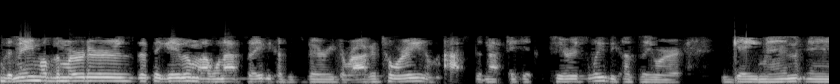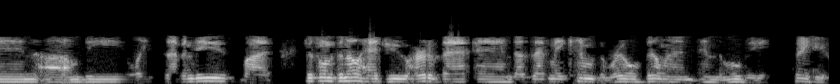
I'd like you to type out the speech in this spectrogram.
the name of the murders that they gave him, I will not say because it's very derogatory. The cops did not take it seriously because they were gay men in um, the late 70s. But just wanted to know, had you heard of that, and does that make him the real villain in the movie? Thank you.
